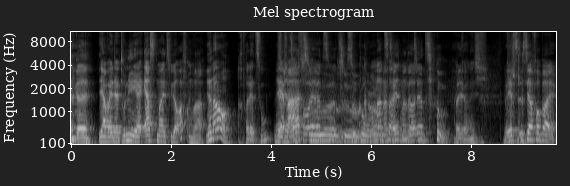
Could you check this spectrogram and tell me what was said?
ja, geil. ja, weil der Tunnel ja erstmals wieder offen war. Genau. Ach, war der zu? Der Ja, war zu- zu, zu zu Corona-Zeiten Corona-Zeiten war der der zu. Gar Weil, nicht. jetzt ist ja vorbei.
